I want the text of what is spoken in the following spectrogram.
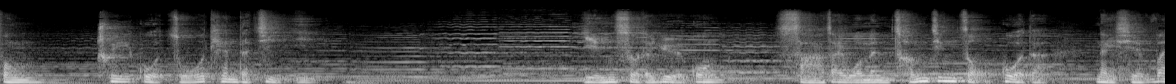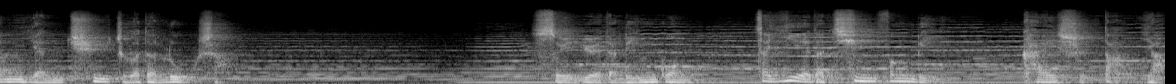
风吹过昨天的记忆，银色的月光洒在我们曾经走过的那些蜿蜒曲折的路上，岁月的灵光在夜的清风里开始荡漾。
